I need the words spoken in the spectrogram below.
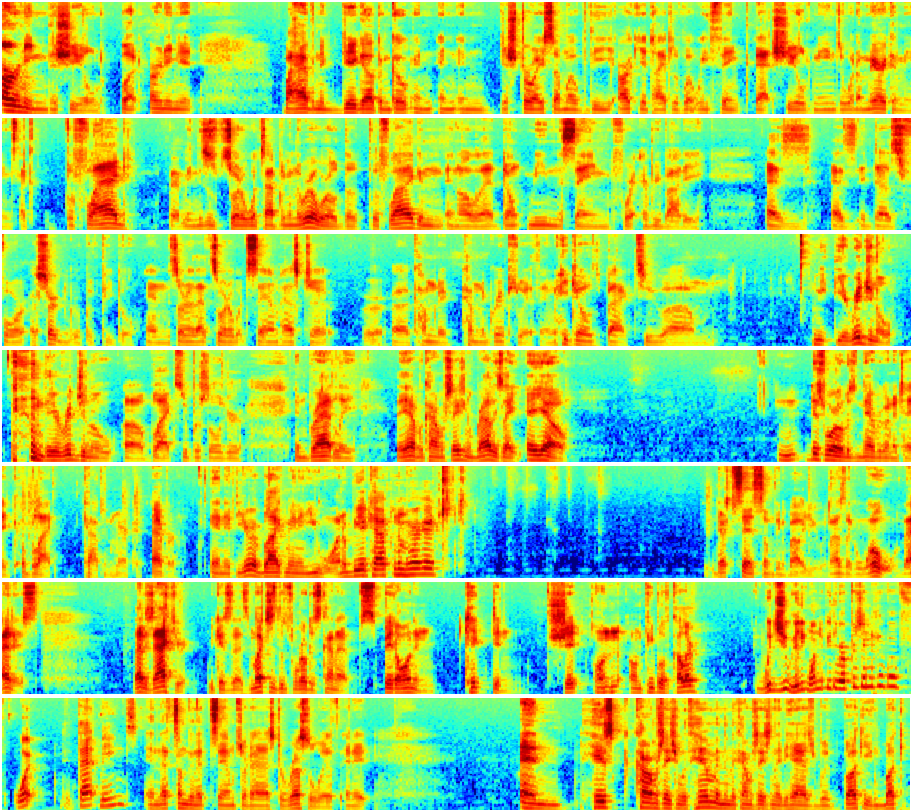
earning the shield, but earning it by having to dig up and go and, and, and destroy some of the archetypes of what we think that shield means or what America means. Like the flag, I mean, this is sort of what's happening in the real world. The the flag and, and all of that don't mean the same for everybody as as it does for a certain group of people. And sort of that's sort of what Sam has to uh, come to come to grips with. And he goes back to um, meet the original the original uh, black super soldier and Bradley, they have a conversation. And Bradley's like, "Hey, yo, n- this world is never going to take a black Captain America ever. And if you're a black man and you want to be a Captain America, that says something about you." And I was like, "Whoa, that is that is accurate because as much as this world is kind of spit on and kicked and shit on on people of color, would you really want to be the representative of what that means? And that's something that Sam sort of has to wrestle with, and it and his conversation with him, and then the conversation that he has with Bucky. And Bucky,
